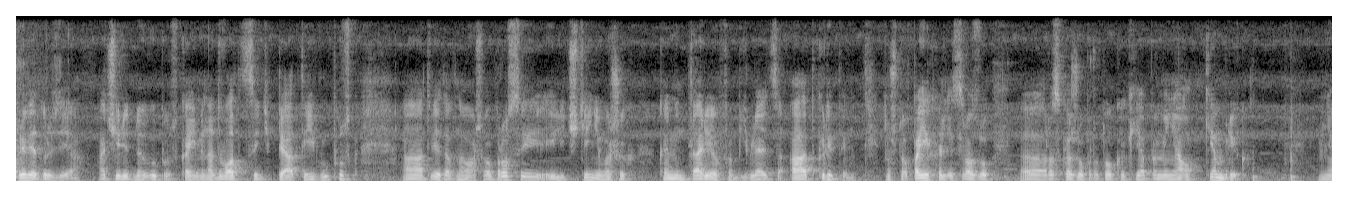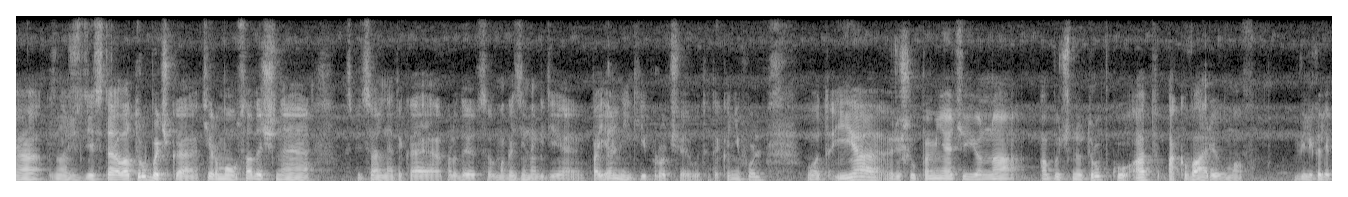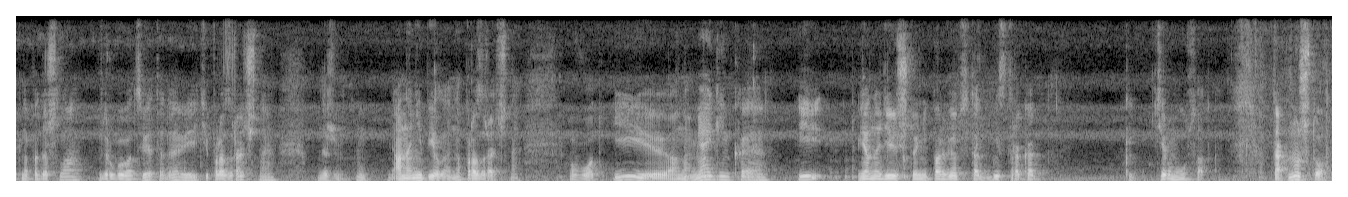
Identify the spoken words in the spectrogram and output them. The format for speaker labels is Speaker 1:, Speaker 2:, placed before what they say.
Speaker 1: Привет, друзья! Очередной выпуск, а именно 25 выпуск ответов на ваши вопросы или чтение ваших комментариев объявляется открытым. Ну что, поехали. Сразу э, расскажу про то, как я поменял кембрик. У меня, значит, здесь стояла трубочка термоусадочная, специальная такая, продается в магазинах, где паяльники и прочее, вот это канифоль. Вот, и я решил поменять ее на обычную трубку от аквариумов великолепно подошла, другого цвета, да, видите, прозрачная, даже, ну, она не белая, она прозрачная, вот, и она мягенькая, и я надеюсь, что не порвется так быстро, как, как термоусадка. Так, ну что,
